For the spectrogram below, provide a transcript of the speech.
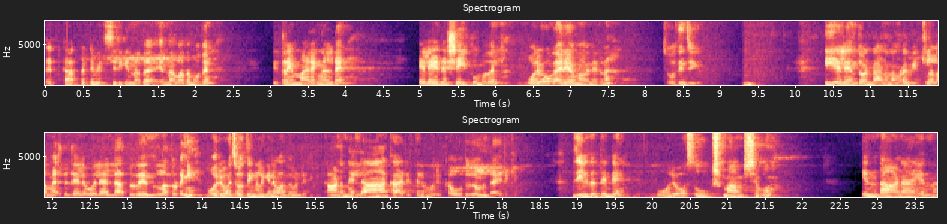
റെഡ് കാർപ്പറ്റ് വിരിച്ചിരിക്കുന്നത് എന്നുള്ളത് മുതൽ ഇത്രയും മരങ്ങളുടെ ഇലയുടെ ഷേപ്പ് മുതൽ ഓരോ കാര്യവും അവനിരുന്ന് ചോദ്യം ചെയ്യും. ഈ ഇല എന്തുകൊണ്ടാണ് നമ്മുടെ വീട്ടിലുള്ള മരത്തിന്റെ ഇല പോലെ അല്ലാത്തത് എന്നുള്ള തുടങ്ങി ഓരോ ചോദ്യങ്ങൾ ഇങ്ങനെ വന്നുകൊണ്ടിരിക്കും. കാണുന്ന എല്ലാ കാര്യത്തിലും ഒരു കൗതുകം ഉണ്ടായിരിക്കും. ജീവിതത്തിന്റെ ഓരോ സൂക്ഷ്മാംശവും എന്താണ് എന്ന്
